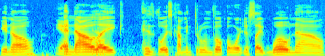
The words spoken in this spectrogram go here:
you know. Yeah. and now yeah. like his voice coming through in vocal, we're just like, whoa, now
